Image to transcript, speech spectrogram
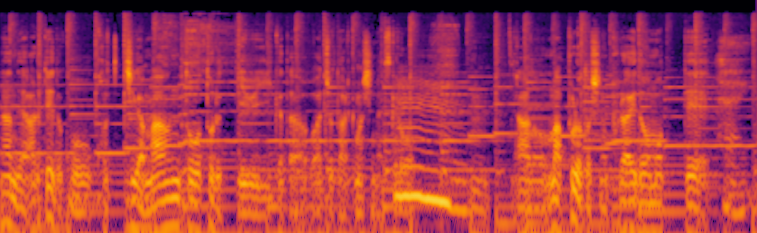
なんである程度こうこっちがマウントを取るっていう言い方はちょっとあるかもしれないですけど、うん。うん。あのまあプロとしてのプライドを持ってはい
